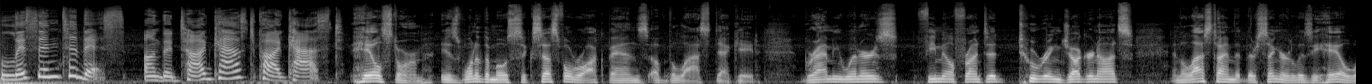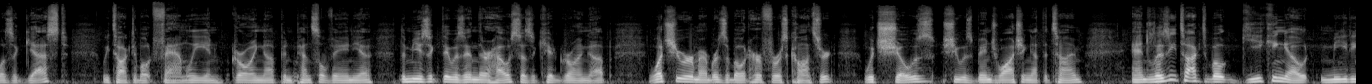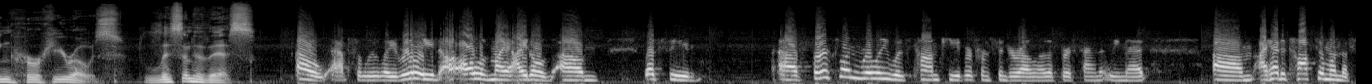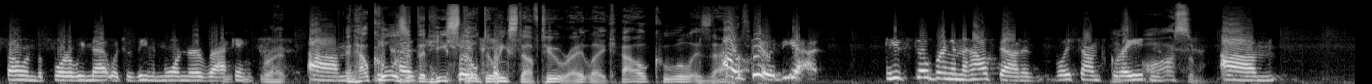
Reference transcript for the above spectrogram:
listen to this on the Toddcast podcast. Halestorm is one of the most successful rock bands of the last decade. Grammy winners, female fronted, touring juggernauts, and the last time that their singer Lzzy Hale was a guest, we talked about family and growing up in Pennsylvania, the music that was in their house as a kid growing up, what she remembers about her first concert, which shows she was binge watching at the time. And Lzzy talked about geeking out meeting her heroes. Listen to this. Oh, absolutely. Really, all of my idols. Um, let's see. Uh, first one really was Tom Kiefer from Cinderella, the first time that we met. Um, I had to talk to him on the phone before we met, which was even more nerve wracking. Right. Um, and how cool is it that he's still his- doing stuff too, right? Like, how cool is that? Oh, dude, yeah. He's still bringing the house down. His voice sounds great. and- awesome. Um,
